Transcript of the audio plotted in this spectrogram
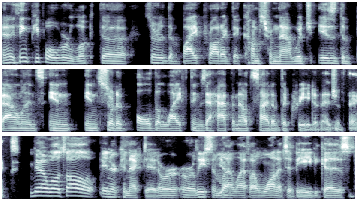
And I think people overlook the sort of the byproduct that comes from that, which is the balance in, in sort of all the life things that happen outside of the creative edge of things. Yeah. Well, it's all interconnected or, or at least in yeah. my life, I want it to be because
